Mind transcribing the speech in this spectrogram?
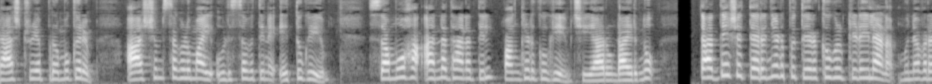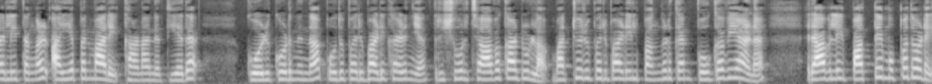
രാഷ്ട്രീയ പ്രമുഖരും ആശംസകളുമായി ഉത്സവത്തിന് എത്തുകയും സമൂഹ അന്നദാനത്തിൽ പങ്കെടുക്കുകയും ചെയ്യാറുണ്ടായിരുന്നു. തദ്ദേശ തെരഞ്ഞെടുപ്പ് തിരക്കുകൾക്കിടയിലാണ് മുനവർ അലി തങ്ങൾ അയ്യപ്പന്മാരെ കാണാനെത്തിയത്. കോഴിക്കോട് നിന്ന് പൊതുപരിപാടി കഴിഞ്ഞ് തൃശൂർ ചാവക്കാട്ടുള്ള മറ്റൊരു പരിപാടിയിൽ പങ്കെടുക്കാൻ പോകവെയാണ് രാവിലെ പത്ത് മുപ്പതോടെ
